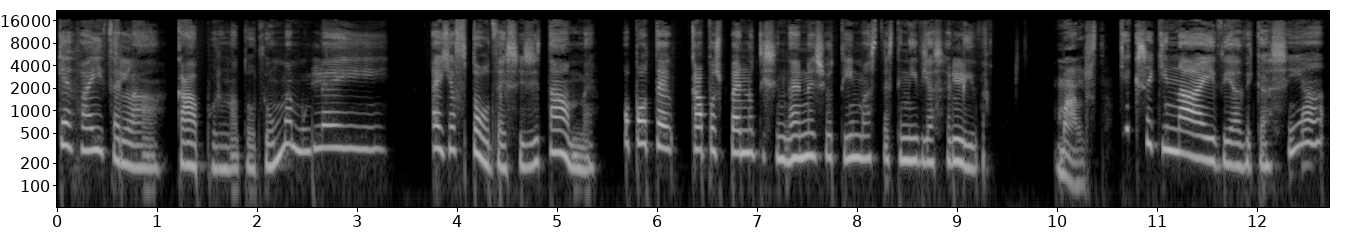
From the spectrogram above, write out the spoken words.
και και θα ήθελα κάπως να το δούμε, μου λέει «Ε, γι' αυτό δεν συζητάμε». Οπότε κάπως παίρνω τη συνένεση ότι είμαστε στην ίδια σελίδα. Μάλιστα. Και ξεκινάει η διαδικασία,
